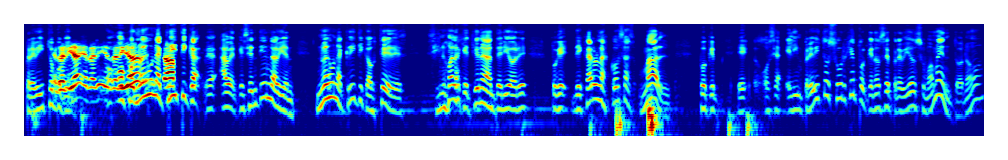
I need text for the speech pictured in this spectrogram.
Previsto en realidad, en, realidad, no es una crítica, eh, a ver, que se entienda bien, no es una crítica a ustedes, sino a las gestiones anteriores, porque dejaron las cosas mal. Porque, eh, o sea, el imprevisto surge porque no se previó en su momento, ¿no?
